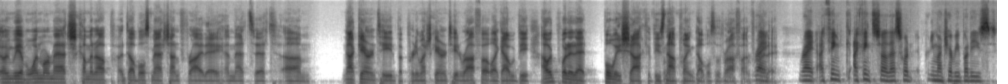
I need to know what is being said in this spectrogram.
we have one more match coming up, a doubles match on Friday, and that's it. Um, not guaranteed, but pretty much guaranteed. Rafa, like I would be, I would put it at fully shocked if he's not playing doubles with Rafa on Friday. Right. Right. I think I think so. That's what pretty much everybody's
